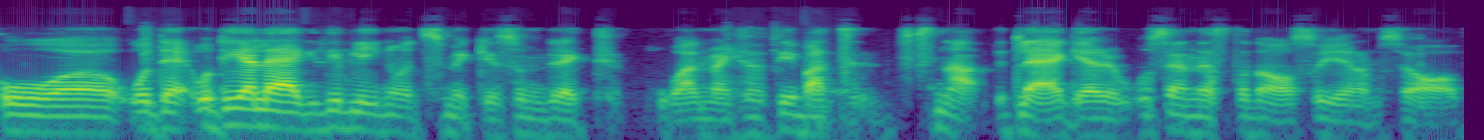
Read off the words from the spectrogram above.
Och, och, det, och det läget, det blir nog inte så mycket som direkt oanmärkt. Det är bara ett snabbt läger och sen nästa dag så ger de sig av.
